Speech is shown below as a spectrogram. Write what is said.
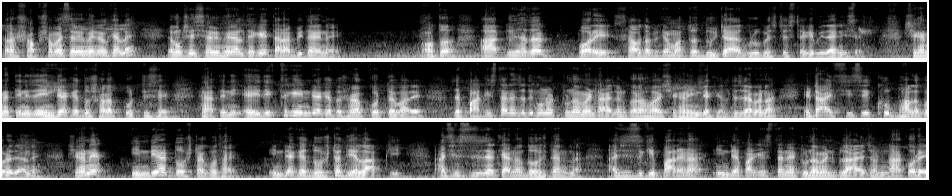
তারা সবসময় সেমিফাইনাল খেলে এবং সেই সেমিফাইনাল থেকেই তারা বিদায় নেয়। অত, আর দুই হাজার পরে সাউথ আফ্রিকার মাত্র দুইটা গ্রুপ স্টেজ থেকে বিদায় নিছে। সেখানে তিনি যে ইন্ডিয়াকে দোষারোপ করতেছে হ্যাঁ তিনি এই দিক থেকে ইন্ডিয়াকে দোষারোপ করতে পারে, যে পাকিস্তানে যদি কোনো টুর্নামেন্ট আয়োজন করা হয়, সেখানে ইন্ডিয়া খেলতে যাবে না। এটা আইসিসি খুব ভালো করে জানে। সেখানে ইন্ডিয়ার দোষটা কোথায়? ইন্ডিয়াকে দোষটা দিয়ে লাভ কি? আইসিসিকে কেন দোষ দেন না? আইসিসি কি পারে না ইন্ডিয়া পাকিস্তানের টুর্নামেন্টগুলো আয়োজন না করে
